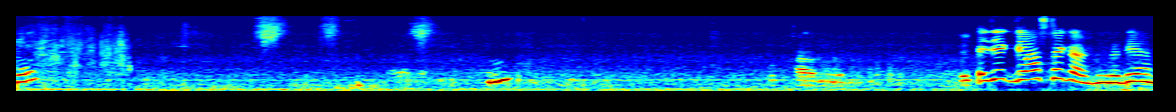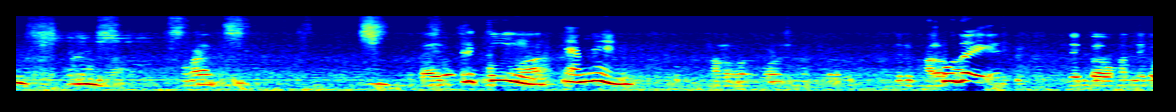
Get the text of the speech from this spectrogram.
হয়। এই যে গ্লাসটা কার? দিয়ে কি? এমনি? ভালোভাবে পড়াশোনা করে যদি ভালো। দেখবে ওখান থেকে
